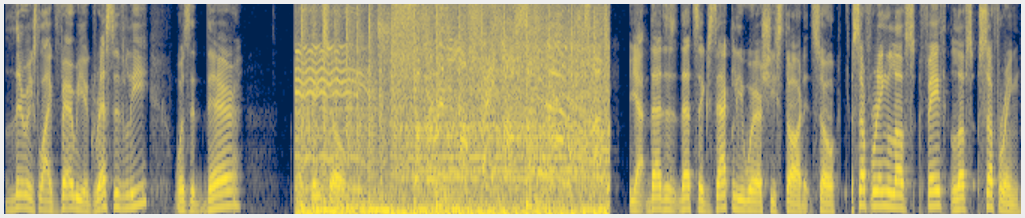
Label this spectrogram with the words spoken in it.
lyrics like very aggressively? Was it there? I think so. Yeah, that is that's exactly where she started. So suffering loves faith, loves suffering.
